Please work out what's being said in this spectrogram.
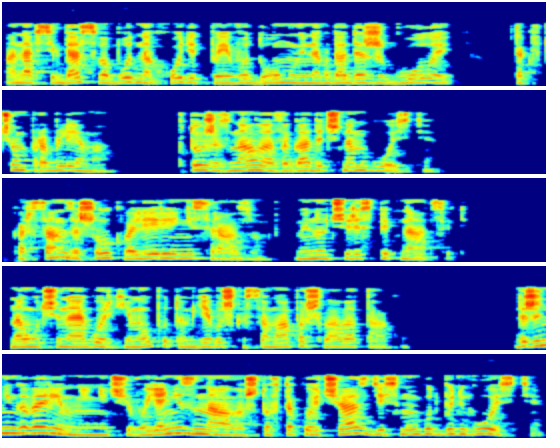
Она всегда свободно ходит по его дому, иногда даже голой. Так в чем проблема? Кто же знал о загадочном госте? Корсан зашел к Валерии не сразу, минут через пятнадцать. Наученная горьким опытом, девушка сама пошла в атаку. «Даже не говори мне ничего, я не знала, что в такой час здесь могут быть гости».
